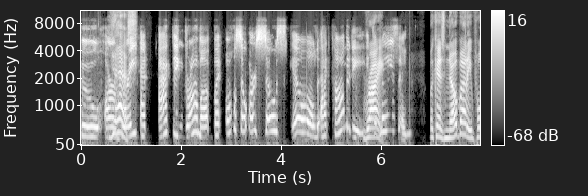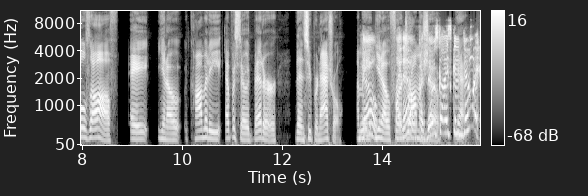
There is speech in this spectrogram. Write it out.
who are Yes. great at acting drama, but also are so skilled at comedy? Right. It's amazing. Because nobody pulls off a, you know, comedy episode better than Supernatural. I mean, No, you know, for I a know drama because show. those guys can Yeah. do it.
